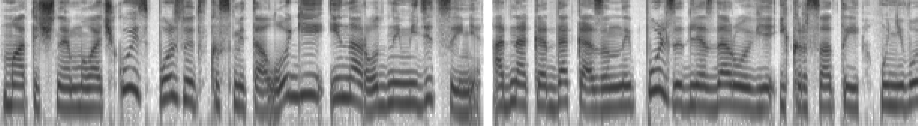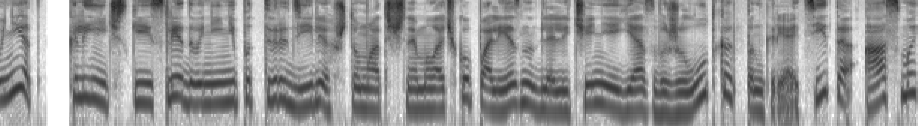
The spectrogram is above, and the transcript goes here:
Маточное молочко используют в косметологии и народной медицине. Однако доказанной пользы для здоровья и красоты у него нет, Клинические исследования не подтвердили, что маточное молочко полезно для лечения язвы желудка, панкреатита, астмы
